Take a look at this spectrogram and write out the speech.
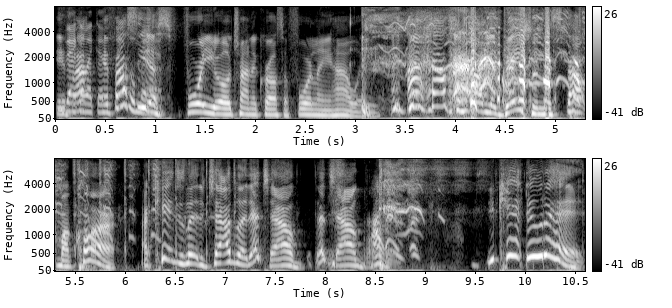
He's If I, like a if I see man. a four year old trying to cross a four lane highway, I have some obligation to stop my car. I can't just let the child be like that child. That child grown. You can't do that.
